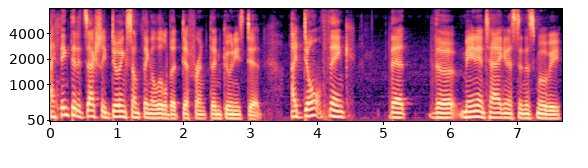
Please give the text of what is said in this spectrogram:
I think that it's actually doing something a little bit different than Goonies did. I don't think that the main antagonist in this movie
